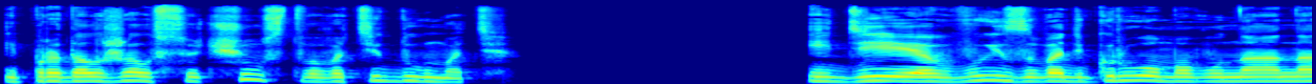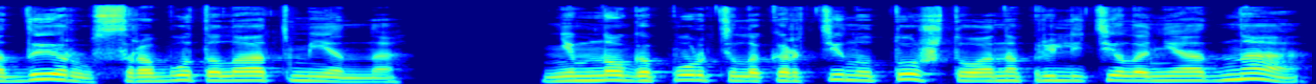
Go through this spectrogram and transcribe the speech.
и продолжал все чувствовать и думать. Идея вызвать Громову на Анадыру сработала отменно. Немного портило картину то, что она прилетела не одна,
